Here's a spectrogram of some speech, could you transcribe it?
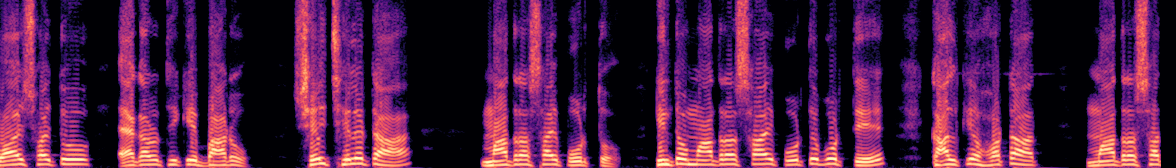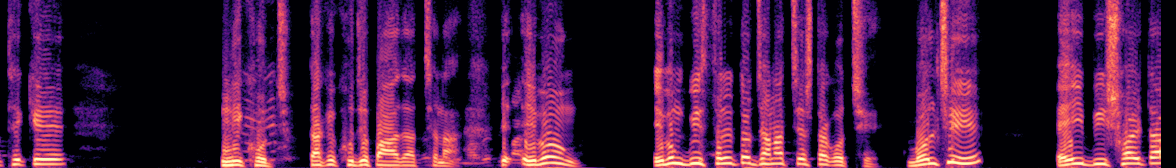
বয়স হয়তো এগারো থেকে বারো। সেই ছেলেটা মাদ্রাসায় পড়তো। কিন্তু মাদ্রাসায় পড়তে পড়তে কালকে হঠাৎ মাদ্রাসা থেকে নিখোঁজ তাকে খুঁজে পাওয়া যাচ্ছে না। এবং এবং বিস্তারিত জানার চেষ্টা করছে। বলছি এই বিষয়টা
